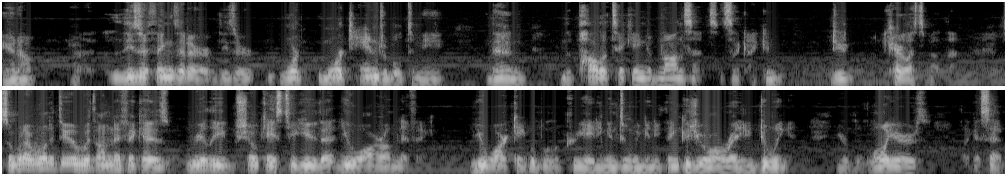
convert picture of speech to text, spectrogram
you know uh, these are things that are these are more more tangible to me than the politicking of nonsense it's like i can do care less about that so what I want to do with Omnific is really showcase to you that you are Omnific. You are capable of creating and doing anything because you're already doing it. You're the lawyers, like I said,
